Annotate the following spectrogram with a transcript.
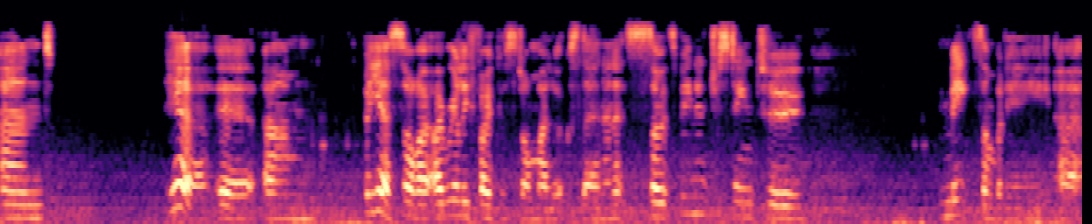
And yeah, um, but yeah, so I, I, really focused on my looks then, and it's so it's been interesting to meet somebody uh,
